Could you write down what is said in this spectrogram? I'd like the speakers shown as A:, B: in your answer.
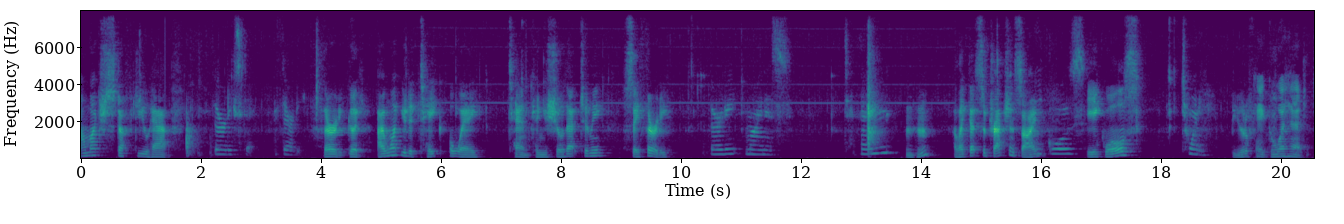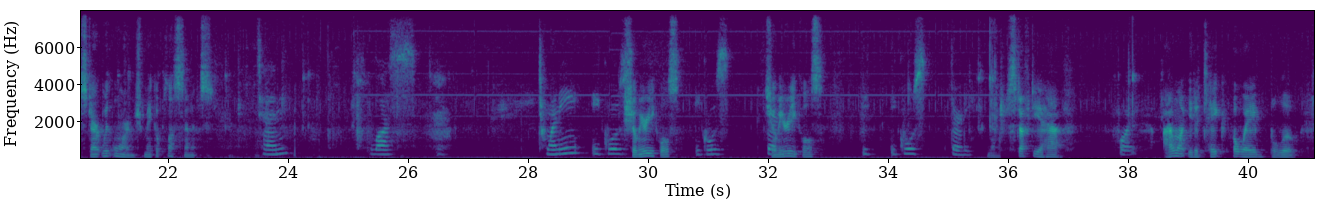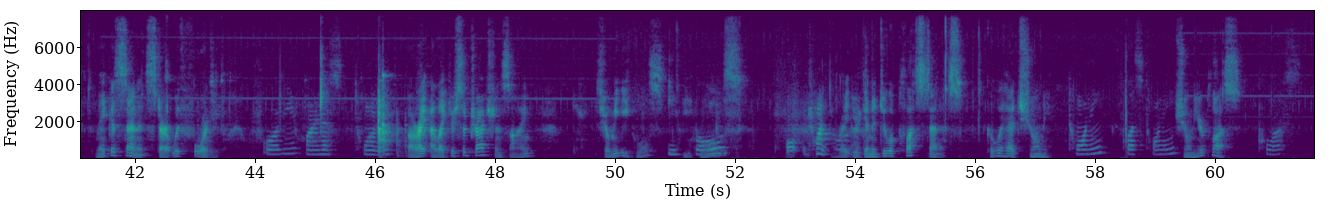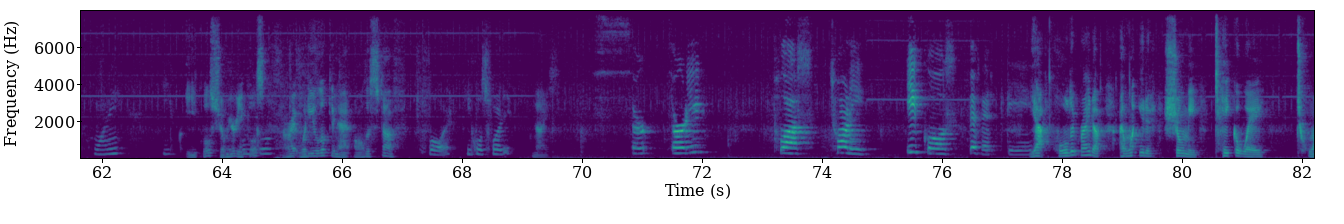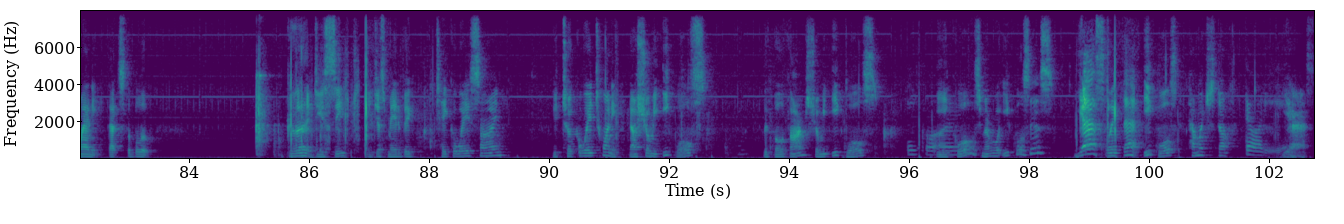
A: How much stuff do you have?
B: 30 stick. 30.
A: 30. Good. I want you to take away 10. Can you show that to me? Say 30.
B: 30 minus 10
A: Mm-hmm. I like that subtraction sign.
B: equals
A: Equals.
B: 20.
A: Beautiful.
C: Okay, go ahead. Start with orange. Make a plus sentence.
B: 10 plus 20 equals
A: Show me your equals.
B: equals
C: Show me your equals.
B: equals 30.
A: Stuff do you have?
B: 40.
A: I want you to take away blue. Make a sentence. Start with 40.
B: 40 minus 20
A: All right. I like your subtraction sign. Show me equals.
B: equals four, 20.
A: All right. You're going to do a plus sentence. Go ahead. Show me.
B: 20 plus 20
A: Show me your plus.
B: plus 20
A: Equals. Equals. Show me your equals.
B: equals
A: All right. What are you looking at? All the stuff.
B: 4 equals 40.
A: Nice.
B: Thir- 30 plus 20 equals 50.
A: Yeah, hold it right up. I want you to show me take away 20. That's the blue. Good. Do you see? You just made a big takeaway sign. You took away 20. Now show me equals with both arms. Show me equals.
B: Equals.
A: Equals. Remember what equals is? Yes, like that. Equals. How much stuff?
B: 30.
A: Yes.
